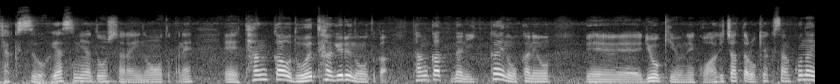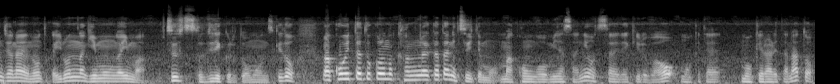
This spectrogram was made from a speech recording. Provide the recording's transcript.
客数を増やすにはどうしたらいいのとかね、え単価をどうやって上げるのとか。単価って何？1回のお金をえー、料金をねこう上げちゃったらお客さん来ないんじゃないのとかいろんな疑問が今ふつふつと出てくると思うんですけど、まあ、こういったところの考え方についても、まあ、今後皆さんにお伝えできる場を設けて設けられたなと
